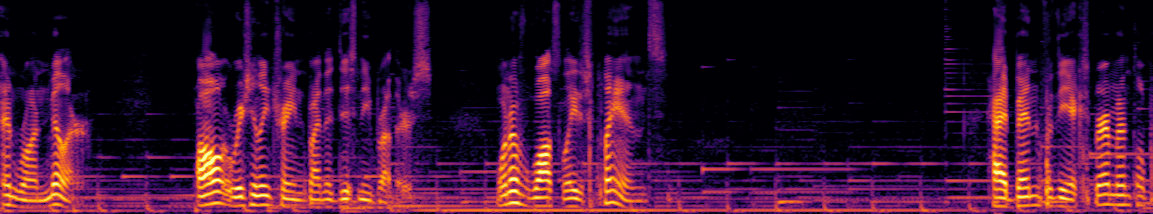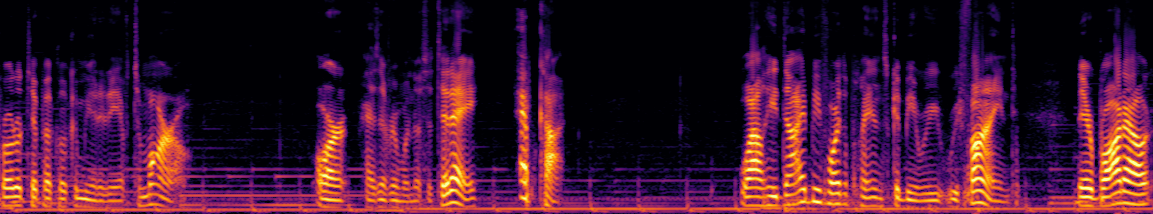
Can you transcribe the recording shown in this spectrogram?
and Ron Miller, all originally trained by the Disney brothers. One of Walt's latest plans had been for the experimental prototypical community of tomorrow, or as everyone knows it today, Epcot. While he died before the plans could be re- refined, they were brought out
